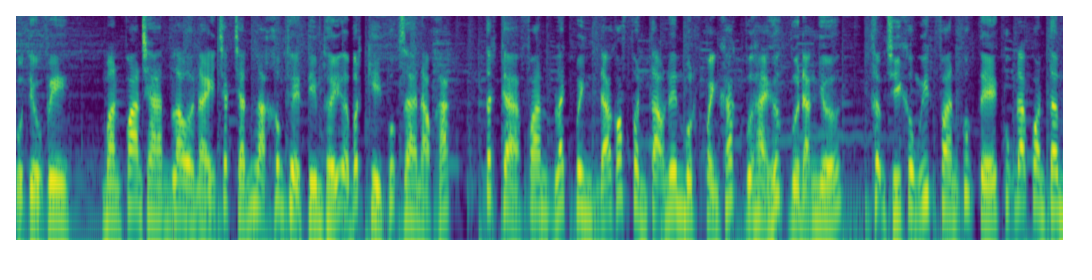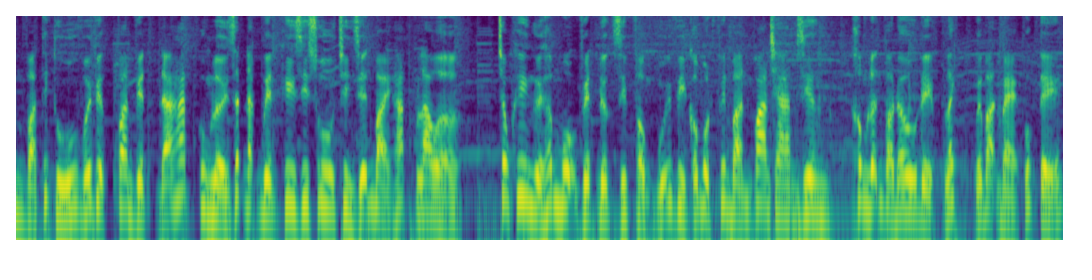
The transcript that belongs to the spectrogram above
của Tiểu Vi. Màn fan chan flower này chắc chắn là không thể tìm thấy ở bất kỳ quốc gia nào khác. Tất cả fan Blackpink đã góp phần tạo nên một khoảnh khắc vừa hài hước vừa đáng nhớ. Thậm chí không ít fan quốc tế cũng đã quan tâm và thích thú với việc fan Việt đã hát cùng lời rất đặc biệt khi Jisoo trình diễn bài hát Flower. Trong khi người hâm mộ Việt được dịp phỏng mũi vì có một phiên bản fan chan riêng, không lẫn vào đâu để flex với bạn bè quốc tế.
